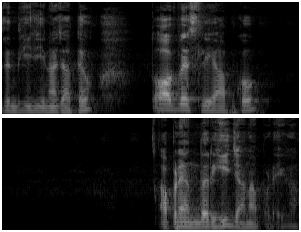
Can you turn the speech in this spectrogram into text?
ज़िंदगी जीना चाहते हो तो ऑब्वियसली आपको अपने अंदर ही जाना पड़ेगा।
